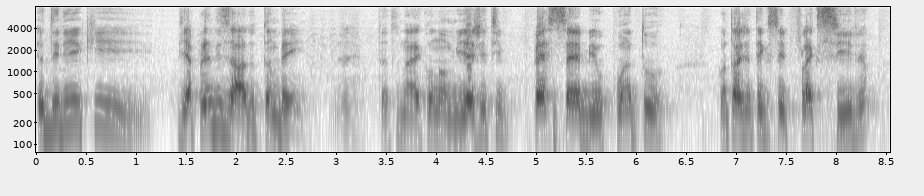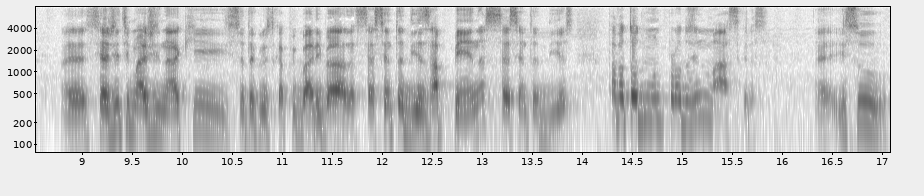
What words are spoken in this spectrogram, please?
Eu diria que de aprendizado também, né? tanto na economia, a gente percebe o quanto quanto a gente tem que ser flexível. É, se a gente imaginar que Santa Cruz do Capibaribe, 60 dias apenas, 60 dias, estava todo mundo produzindo máscaras. É, isso,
